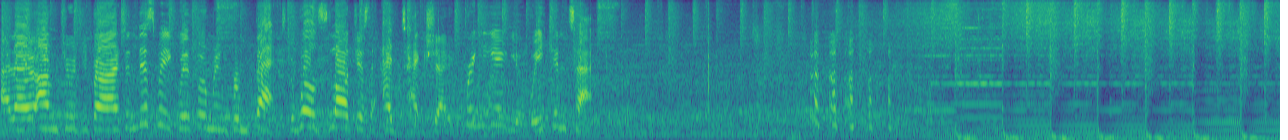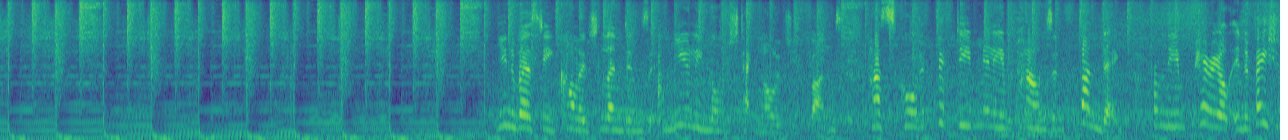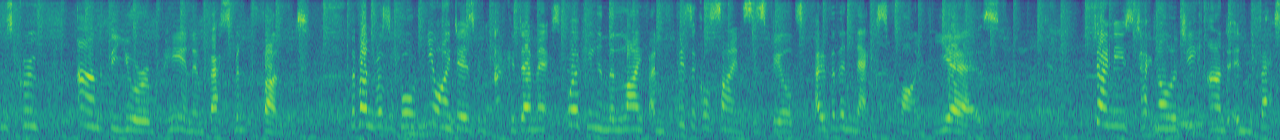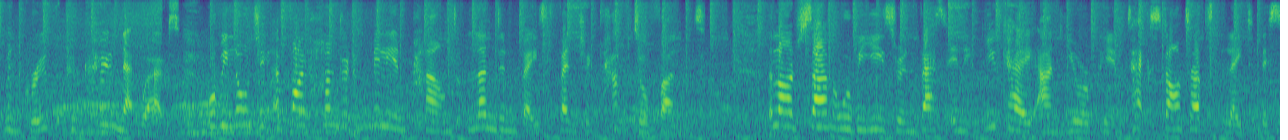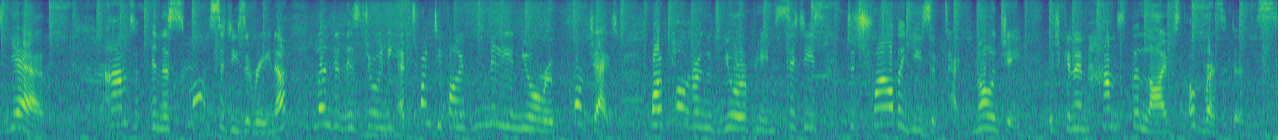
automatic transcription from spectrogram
Hello, I'm Georgie Barrett and this week we're filming from BETT, the world's largest EdTech show, bringing you your week in tech. University College London's newly launched technology fund has scored £50 million in funding from the Imperial Innovations Group and the European Investment Fund. The fund will support new ideas from academics working in the life and physical sciences fields over the next five years. Chinese technology and investment group Cocoon Networks will be launching a £500 million London-based venture capital fund. The large sum will be used to invest in UK and European tech startups later this year. And in the smart cities arena, London is joining a 25 million euro project by partnering with European cities to trial the use of technology, which can enhance the lives of residents.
